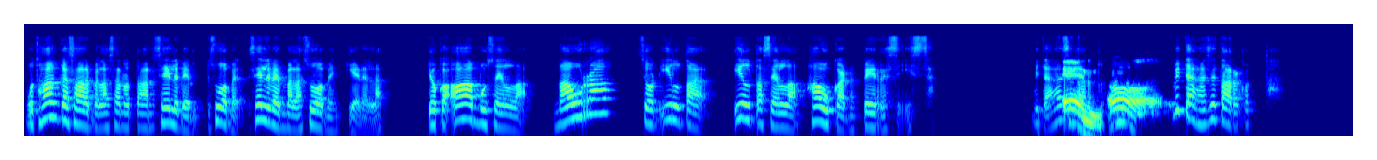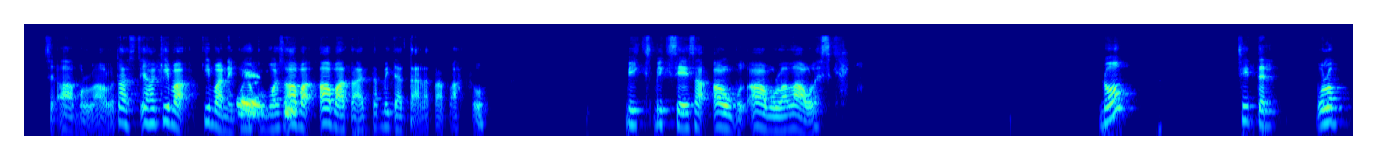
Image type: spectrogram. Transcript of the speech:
Mutta Hankasalmella sanotaan selve, suomen, selvemmällä suomen kielellä, joka aamusella nauraa, se on ilta, iltasella haukan persiissä. Mitähän se, En tarkoittaa? oo. Mitähän se tarkoittaa? Se aamulla ollut. Tämä olisi ihan kiva, kiva niin kuin joku voisi ava, avata, että mitä täällä tapahtuu. Miks, miksi ei saa aamu, aamulla lauleskella? No, sitten mulla on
